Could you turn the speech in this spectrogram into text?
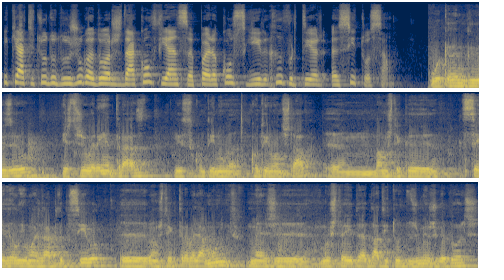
e que a atitude dos jogadores dá confiança para conseguir reverter a situação. O Académico de Viseu, este jogo era em atraso, por isso continua, continua onde estava. Um, vamos ter que sair dali o mais rápido possível, uh, vamos ter que trabalhar muito, mas uh, gostei da, da, atitude dos meus jogadores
